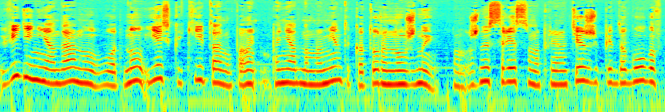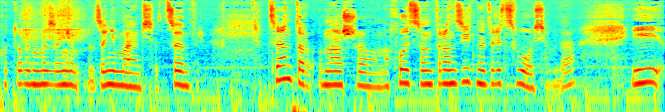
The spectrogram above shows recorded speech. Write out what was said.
видение, да, ну, вот, ну, есть какие-то, ну, понятно, моменты, которые нужны. Ну, нужны средства, например, тех же педагогов, которыми мы занимаемся в центре. Центр наш находится на транзитной 38, да, и,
